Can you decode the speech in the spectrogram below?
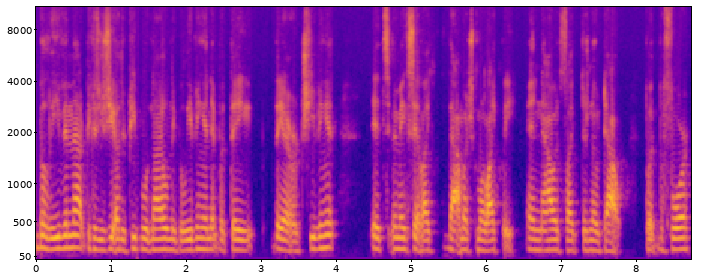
believe in that, because you see other people not only believing in it, but they they are achieving it, it's it makes it like that much more likely. And now it's like there's no doubt. But before,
